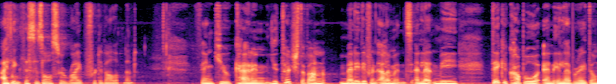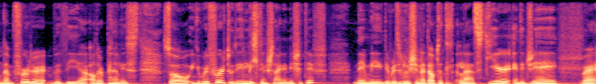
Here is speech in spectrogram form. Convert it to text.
I think this is also ripe for development. Thank you, Karin. You touched upon many different elements, and let me take a couple and elaborate on them further with the uh, other panelists. So you refer to the Liechtenstein initiative, namely the resolution adopted last year in the GA, where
